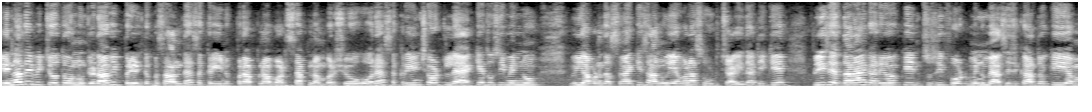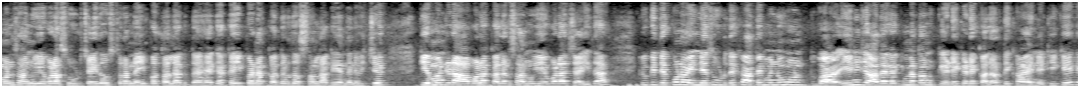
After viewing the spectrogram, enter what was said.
ਇਹਨਾਂ ਦੇ ਵਿੱਚੋਂ ਤੁਹਾਨੂੰ ਜਿਹੜਾ ਵੀ ਪ੍ਰਿੰਟ ਪਸੰਦ ਹੈ ਸਕਰੀਨ ਉੱਪਰ ਆਪਣਾ WhatsApp ਨੰਬਰ ਸ਼ੋ ਹੋ ਰਿਹਾ। ਸਕਰੀਨਸ਼ਾਟ ਲੈ ਕੇ ਤੁਸੀਂ ਮੈਨੂੰ ਵੀ ਆਪਣਾ ਦੱਸਣਾ ਕਿ ਸਾਨੂੰ ਇਹ ਵਾਲਾ ਸੂਟ ਚਾਹੀਦਾ, ਠੀਕ ਹੈ? ਪਲੀਜ਼ ਇਦਾਂ ਨਾ ਕਰਿਓ ਕਿ ਤੁਸੀਂ ਫੋਟੋ ਮੈਨੂੰ ਮੈਸੇਜ ਕਰ ਦਿਓ ਕਿ ਅਮਨ, ਸਾਨੂੰ ਇਹ ਵਾਲਾ ਸੂਟ ਚਾਹੀਦਾ। ਉਸ ਤਰ੍ਹਾਂ ਨਹੀਂ ਪਤਾ ਲੱਗਦਾ ਹੈਗਾ। ਕਈ ਭੈਣਾਂ ਕਲਰ ਦੱਸਣ ਲੱਗ ਜਾਂਦੇ ਨੇ ਵਿੱਚ ਕਿ ਅਮਨ, ਜਿਹੜਾ ਆਹ ਵਾਲਾ ਕਲਰ ਸਾਨੂੰ ਇਹ ਵਾਲਾ ਚਾਹੀਦਾ। ਕਿਉਂਕਿ ਦੇਖੋ ਨਾ, ਇੰਨੇ ਸੂਟ ਦਿਖਾਤੇ ਮੈਨੂੰ ਹੁਣ ਇਹ ਨਹੀਂ ਯਾਦ ਹੈਗਾ ਕਿ ਮੈਂ ਤੁਹਾਨੂੰ ਕਿਹੜੇ ਕਿਹੜੇ ਕਲਰ ਦਿਖਾਏ ਨੇ, ਠੀਕ ਹੈ?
